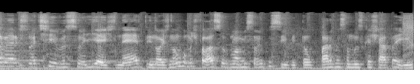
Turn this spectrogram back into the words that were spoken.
Fala galera que nativa, eu sou Elias Neto e nós não vamos falar sobre uma missão impossível, então para com essa música chata aí.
